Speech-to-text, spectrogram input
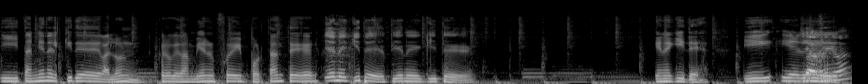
Y también el quite de balón, creo que también fue importante. Tiene quite, tiene quite. Tiene quite. Y, y el, ¿Y arriba?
